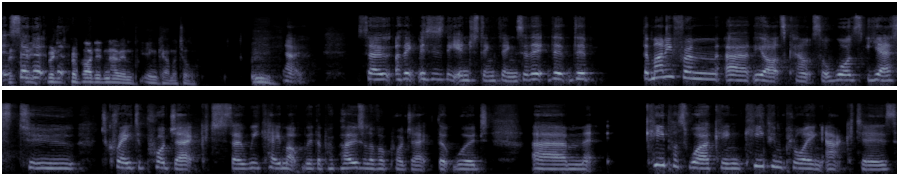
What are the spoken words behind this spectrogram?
uh, so, but, but it's provided no in- income at all. no. So I think this is the interesting thing. So the the, the the money from uh, the Arts Council was yes to to create a project. So we came up with a proposal of a project that would um, keep us working, keep employing actors,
